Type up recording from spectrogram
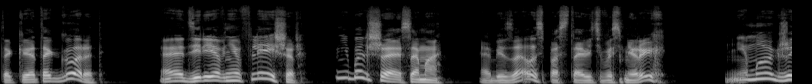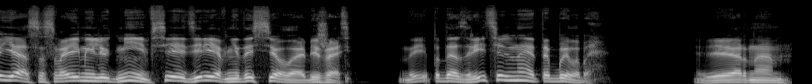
так это город. А деревня Флейшер, небольшая сама, обязалась поставить восьмерых. Не мог же я со своими людьми все деревни до села обижать. Да и подозрительно это было бы. «Верно.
